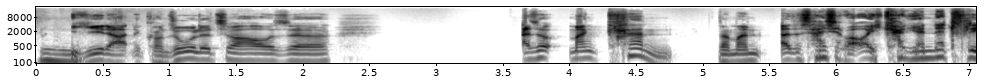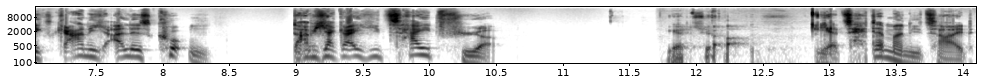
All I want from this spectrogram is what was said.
hm. jeder hat eine Konsole zu Hause. Also, man kann wenn man, also das heißt ja aber, oh, ich kann ja Netflix gar nicht alles gucken. Da habe ich ja gar nicht die Zeit für. Jetzt ja. Jetzt hätte man die Zeit.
